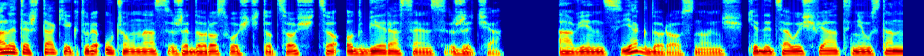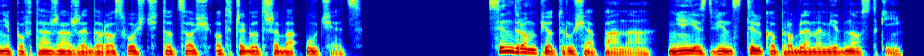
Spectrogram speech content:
ale też takie, które uczą nas, że dorosłość to coś, co odbiera sens życia. A więc jak dorosnąć, kiedy cały świat nieustannie powtarza, że dorosłość to coś, od czego trzeba uciec? Syndrom Piotrusia Pana nie jest więc tylko problemem jednostki.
